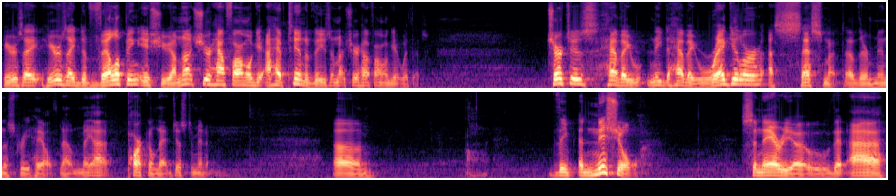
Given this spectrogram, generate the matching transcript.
here's a, here's a developing issue. I'm not sure how far I'm going to get. I have 10 of these. I'm not sure how far I'm going to get with this. Churches have a, need to have a regular assessment of their ministry health. Now, may I park on that just a minute? Um, the initial scenario that I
